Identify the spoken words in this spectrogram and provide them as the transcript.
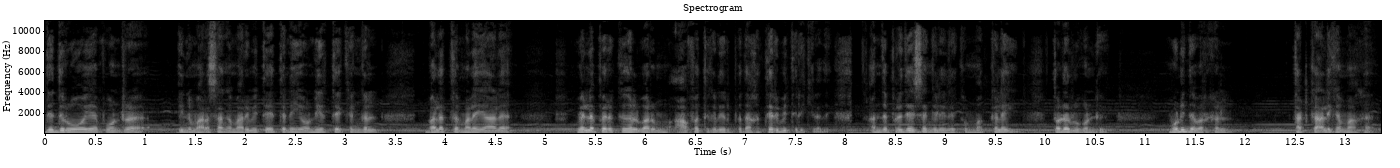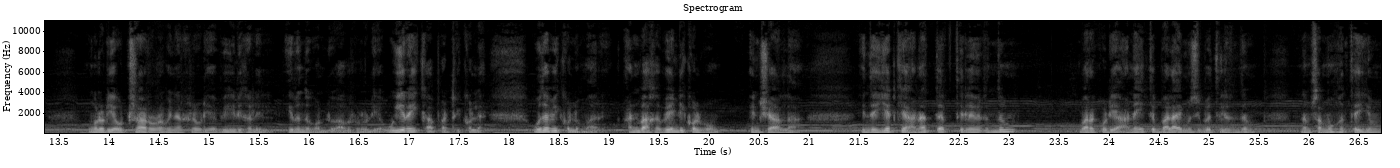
தெதுரோய போன்ற இன்னும் அரசாங்கம் அறிவித்த எத்தனையோ நீர்த்தேக்கங்கள் பலத்த மழையால வெள்ளப்பெருக்குகள் வரும் ஆபத்துகள் இருப்பதாக தெரிவித்திருக்கிறது. அந்த பிரதேசங்களில் இருக்கும் மக்களை தொடர்பு கொண்டு முடிந்தவர்கள் தற்காலிகமாக உங்களுடைய உற்றார் உறவினர்களுடைய வீடுகளில் இருந்து கொண்டு அவர்களுடைய உயிரை காப்பாற்றிக் கொள்ள உதவி கொள்ளுமாறு அன்பாக வேண்டிக் கொள்வோம். இன்ஷா அல்லாஹ் இந்த இயற்கை அனர்த்தத்திலிருந்தும் வரக்கூடிய அனைத்து பலாய் முசிபத்திலிருந்தும் நம் சமூகத்தையும்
